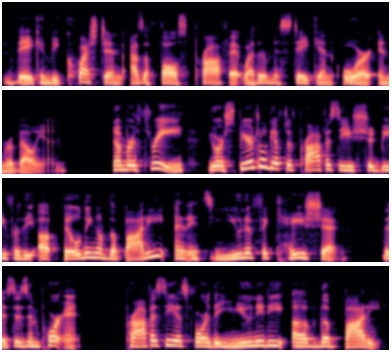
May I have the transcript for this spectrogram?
they can be questioned as a false prophet, whether mistaken or in rebellion. Number three, your spiritual gift of prophecy should be for the upbuilding of the body and its unification. This is important. Prophecy is for the unity of the body.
